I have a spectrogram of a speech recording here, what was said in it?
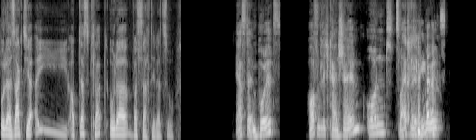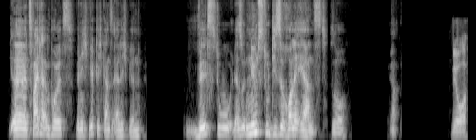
oder sagt ihr, ey, ob das klappt, oder was sagt ihr dazu? Erster Impuls, hoffentlich kein Schelm. Und zweiter Impuls, äh, zweiter Impuls, wenn ich wirklich ganz ehrlich bin, willst du, also nimmst du diese Rolle ernst? So. Ja,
